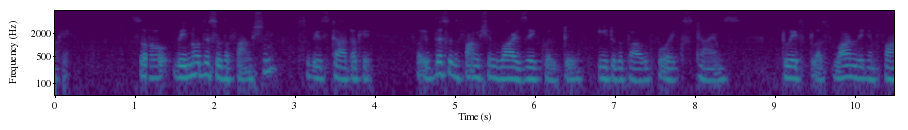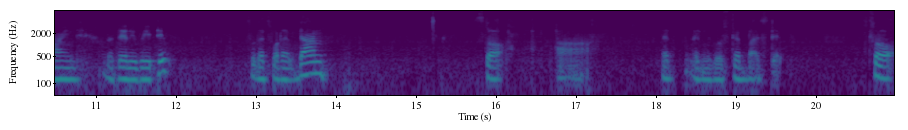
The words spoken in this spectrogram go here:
Okay, so we know this is a function. So we start, okay, so if this is a function y is equal to e to the power 4x times 2x plus 1 we can find the derivative. So that's what I've done. So uh, let, let me go step by step. So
